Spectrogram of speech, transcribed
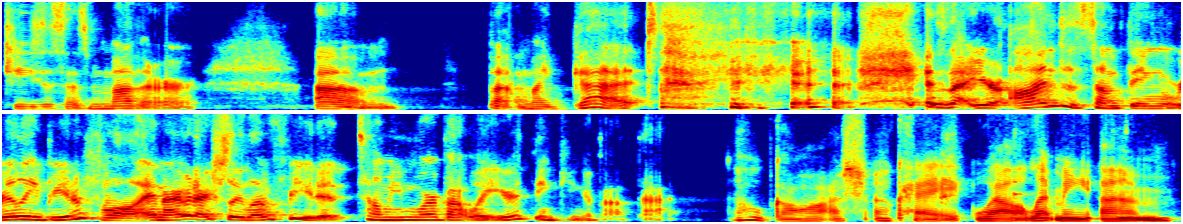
Jesus as mother. Um, but my gut is that you're onto something really beautiful. And I would actually love for you to tell me more about what you're thinking about that. Oh gosh. Okay. Well, let me um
